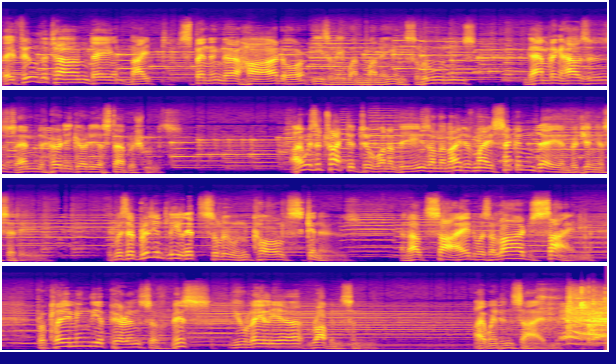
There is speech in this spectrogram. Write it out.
They filled the town day and night, spending their hard or easily won money in saloons, gambling houses, and hurdy-gurdy establishments. I was attracted to one of these on the night of my second day in Virginia City. It was a brilliantly lit saloon called Skinner's, and outside was a large sign proclaiming the appearance of Miss Eulalia Robinson. I went inside. Ladies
